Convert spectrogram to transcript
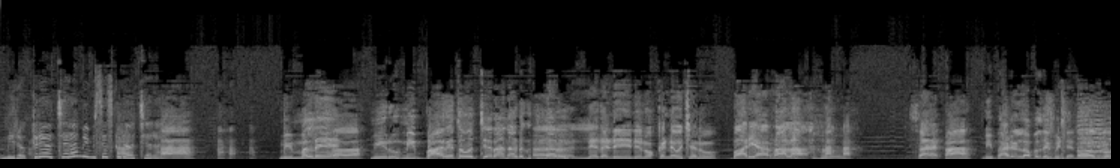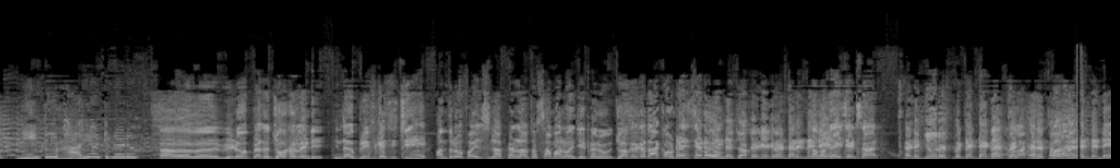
మీరు? ఒక్కరే వచ్చారా? మీ మిస్సెస్ కూడా వచ్చారా? మిమ్మల్ని ఆ. మీరు మీ భార్యతో వచ్చారా అని అడుగుతున్నారు. లేదండి నేను ఒక్కడనే వచ్చాను. భార్య రాలా? సార్ ఆ. మీ భార్యను లోపల దిగి పెట్టారు ఆ, ఏంటి భార్య అంటున్నాడు? వీడు పెద్ద జోకర్లండి ఇందాక బ్రీఫ్ కేసు ఇచ్చి అందులో ఫైల్స్ నా పెళ్ళంతో సమానం అని చెప్పాను. జోకర్ కదా? కౌంటర్ వేసాడు అంటే జోకర్ కేకర్ దయచేయండి సార్. అంటే గివ్ రెస్పెక్ట్ అంటే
